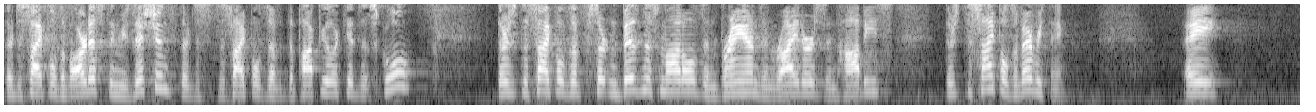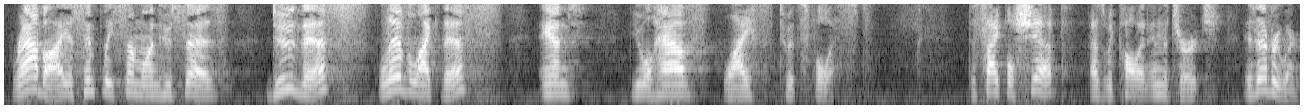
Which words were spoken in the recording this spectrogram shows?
They're disciples of artists and musicians. They're disciples of the popular kids at school. There's disciples of certain business models and brands and writers and hobbies. There's disciples of everything. A rabbi is simply someone who says, do this, live like this, and you will have life to its fullest. Discipleship, as we call it in the church, is everywhere.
